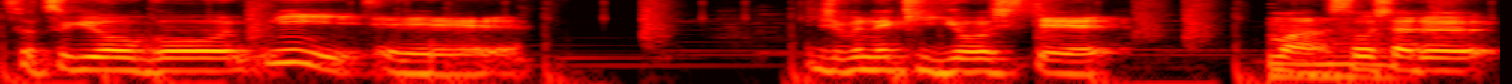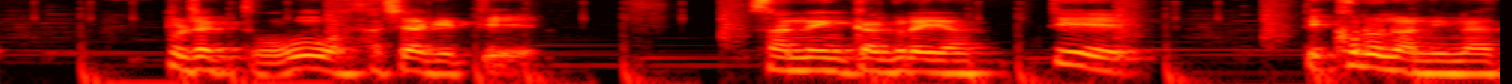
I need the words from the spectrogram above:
卒業後に、えー自分で起業して、まあ、うんソーシャルプロジェクトを立ち上げて3年間ぐらいやってでコロナになっ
